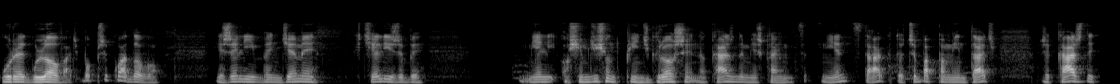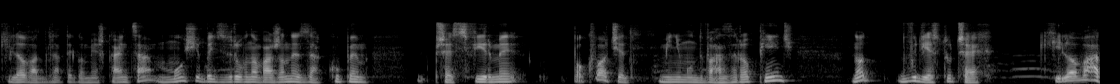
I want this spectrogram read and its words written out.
uregulować, bo przykładowo, jeżeli będziemy chcieli, żeby mieli 85 groszy na każdy mieszkaniec, tak, to trzeba pamiętać, że każdy kilowat dla tego mieszkańca musi być zrównoważony zakupem przez firmy po kwocie minimum 2,05 no 23 kW,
